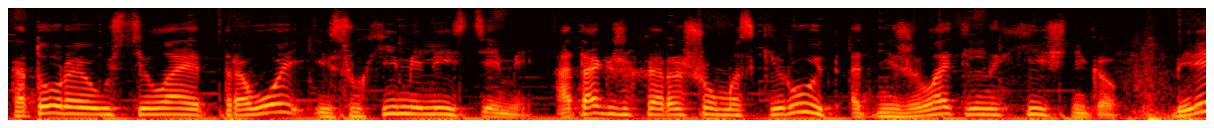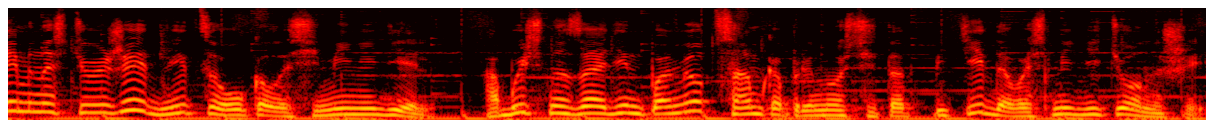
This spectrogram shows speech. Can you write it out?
которое устилает травой и сухими листьями, а также хорошо маскирует от нежелательных хищников. Беременность у ежей длится около 7 недель. Обычно за один помет самка приносит от 5 до 8 детенышей,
